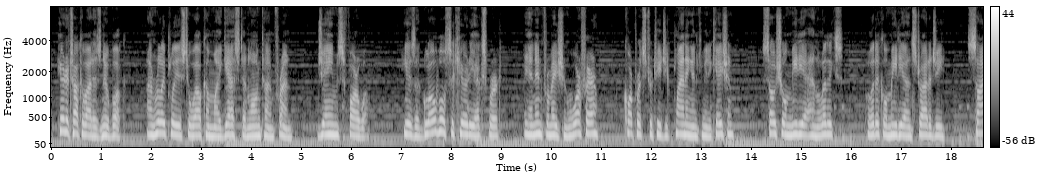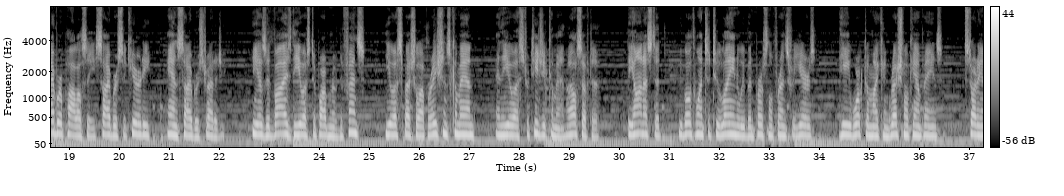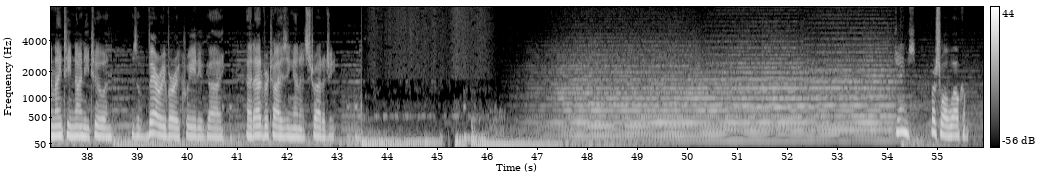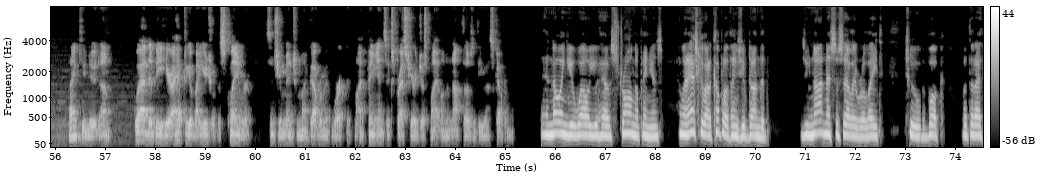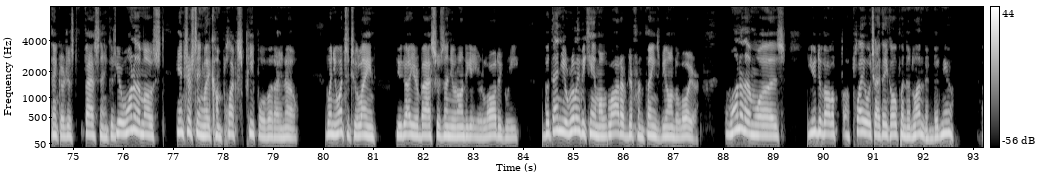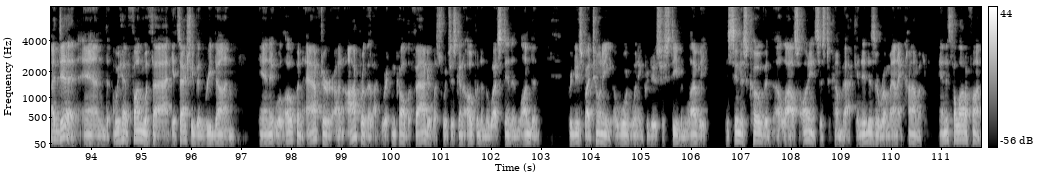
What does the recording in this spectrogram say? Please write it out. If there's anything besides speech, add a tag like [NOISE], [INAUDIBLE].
Here to talk about his new book, I'm really pleased to welcome my guest and longtime friend, James Farwell. He is a global security expert in information warfare, corporate strategic planning and communication, social media analytics, political media and strategy, cyber policy, cyber security, and cyber strategy. He has advised the U.S. Department of Defense U.S. Special Operations Command, and the U.S. Strategic Command. I also have to be honest that we both went to Tulane. We've been personal friends for years. He worked on my congressional campaigns starting in 1992 and is a very, very creative guy at advertising and at strategy. James, First of all, welcome. Thank you, Newt. I'm glad to be here. I have to give my usual disclaimer since you mentioned my government work that my opinions expressed here are just my own and not those of the U.S. government. And knowing you well, you have strong opinions. I'm going to ask you about a couple of things you've done that do not necessarily relate to the book, but that I think are just fascinating because you're one of the most interestingly complex people that I know. When you went to Tulane, you got your bachelor's, then you went on to get your law degree. But then you really became a lot of different things beyond a lawyer. One of them was you developed a play which I think opened in London, didn't you? I did. And we had fun with that. It's actually been redone and it will open after an opera that I've written called The Fabulist, which is going to open in the West End in London, produced by Tony Award winning producer Stephen Levy, as soon as COVID allows audiences to come back. And it is a romantic comedy and it's a lot of fun.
